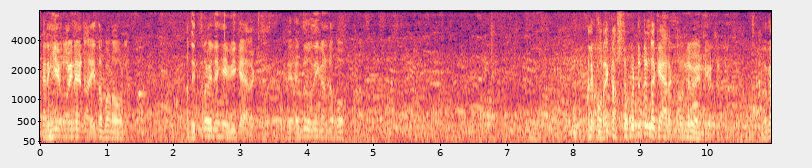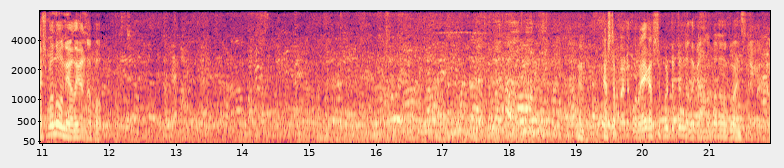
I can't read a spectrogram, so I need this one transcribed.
കാരണം ഹീറോയിനായിട്ട് ആദ്യത്തെ പടമാണ്. അത് ഇത്ര വലിയ ഹെവി ക്യാരക്ടർ എന്ത് തോന്നി കണ്ടപ്പോൾ അല്ല കുറെ കഷ്ടപ്പെട്ടിട്ടുണ്ട് ക്യാരക്ടറിന് വേണ്ടിയിട്ട്. അത് വിഷമം തോന്നി അത് കണ്ടപ്പോ. കഷ്ടപ്പെട്ട് കുറെ കഷ്ടപ്പെട്ടിട്ടുണ്ട് അത് കാണുമ്പോൾ നമുക്ക് മനസ്സിലാവുമല്ലോ.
